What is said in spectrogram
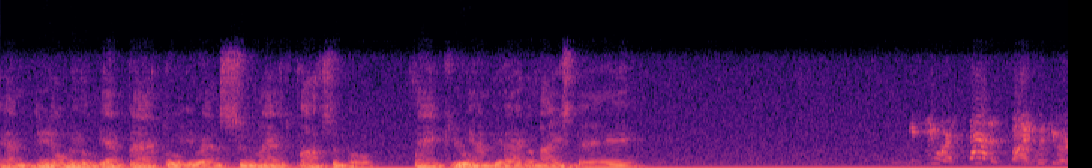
and Dale will get back to you as soon as possible. Thank you and have a nice day. If you are satisfied with your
